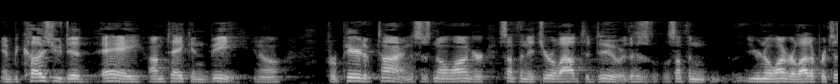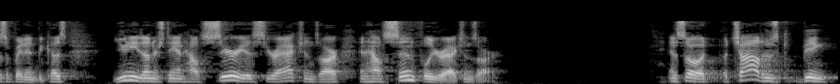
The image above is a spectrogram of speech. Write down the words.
and because you did A, I'm taking B, you know for a period of time. This is no longer something that you're allowed to do, or this is something you're no longer allowed to participate in because you need to understand how serious your actions are and how sinful your actions are. And so a, a child who's being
